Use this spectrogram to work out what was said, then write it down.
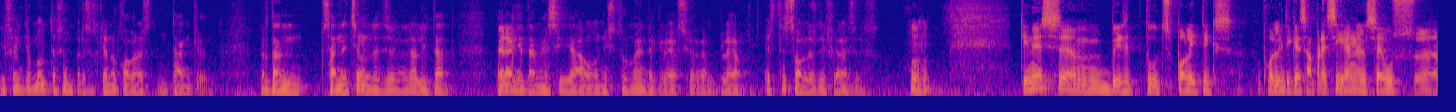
i fent que moltes empreses que no cobren tanquen per tant sanegem la Generalitat per a que també sigui un instrument de creació d'empleo aquestes són les diferències -huh. Quines eh, virtuts polítics, polítiques aprecien els seus eh,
